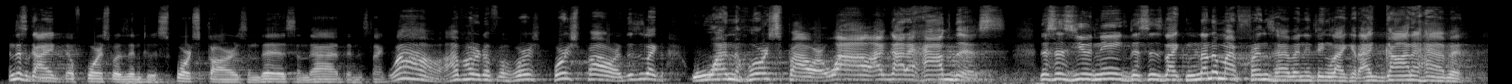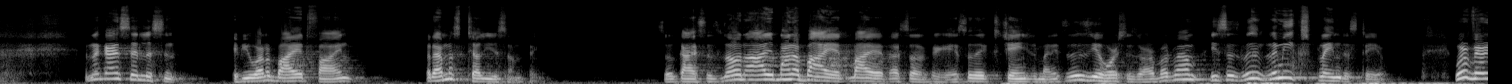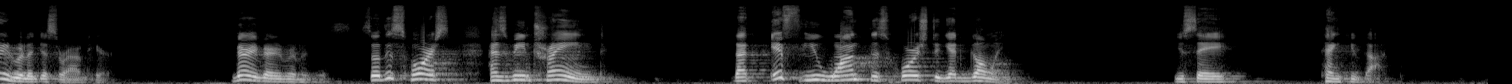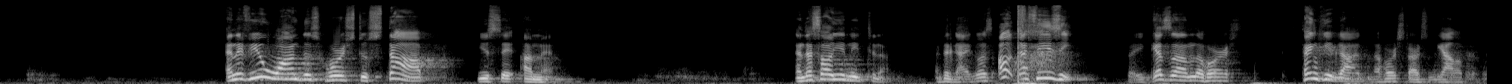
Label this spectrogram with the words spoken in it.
And this guy, of course, was into sports cars and this and that. And it's like, wow, I've heard of a horse horsepower. This is like one horsepower. Wow, I gotta have this. This is unique. This is like none of my friends have anything like it. I gotta have it. And the guy said, listen, if you want to buy it, fine. But I must tell you something. So the guy says, no, no, I want to buy it, buy it. I said, okay. So they exchange the money. He says, this is your horses are. But mom, he says, let, let me explain this to you. We're very religious around here. Very, very religious. So this horse has been trained that if you want this horse to get going, you say, thank you, God. And if you want this horse to stop, you say, Amen. And that's all you need to know. And the guy goes, Oh, that's easy. So he gets on the horse. Thank you, God. And the horse starts galloping.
